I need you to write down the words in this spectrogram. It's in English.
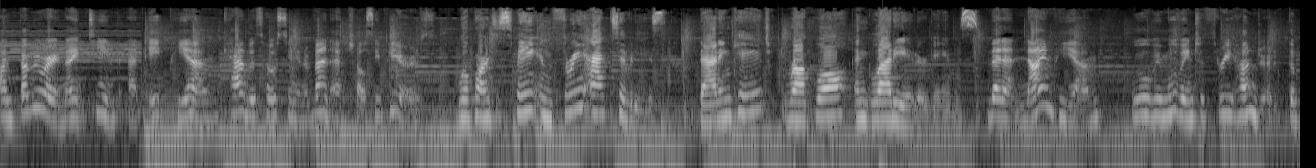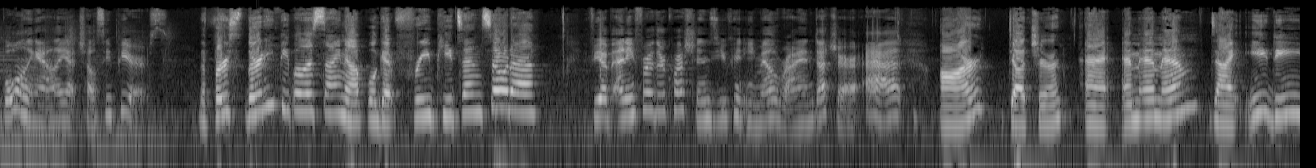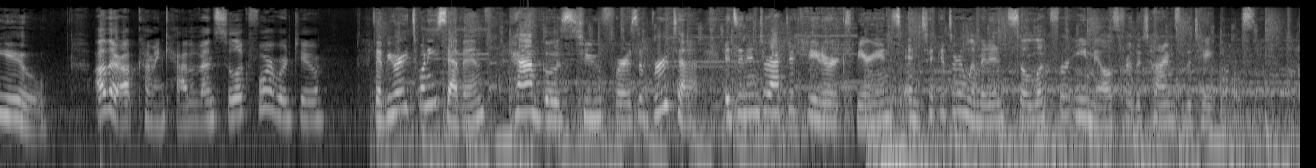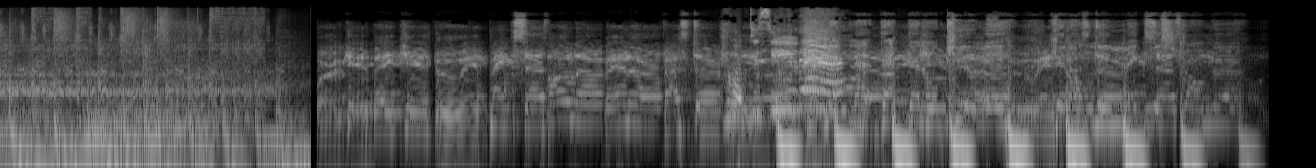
On February 19th at 8 p.m., CAB is hosting an event at Chelsea Piers. We'll participate in three activities batting cage, rock wall, and gladiator games. Then at 9 p.m., we will be moving to 300, the bowling alley at Chelsea Piers. The first 30 people to sign up will get free pizza and soda. If you have any further questions, you can email Ryan Dutcher at rdutcher at mmm.edu. Other upcoming CAB events to look forward to. February 27th, CAB goes to Fuerza Bruta. It's an interactive theater experience and tickets are limited, so look for emails for the times of the tables. Work it, make it, do it, makes us older, better, faster. Hope to see you there.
